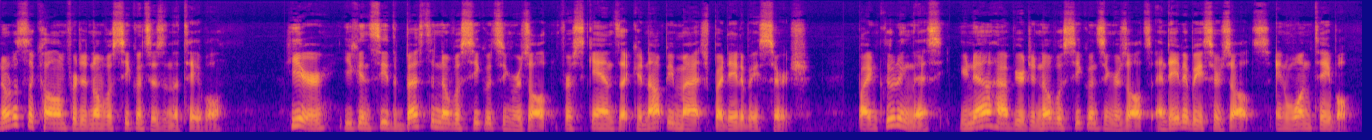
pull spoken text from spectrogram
Notice the column for de novo sequences in the table. Here, you can see the best de novo sequencing result for scans that could not be matched by database search. By including this, you now have your de novo sequencing results and database results in one table.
